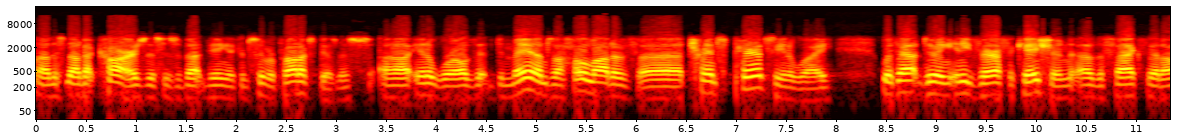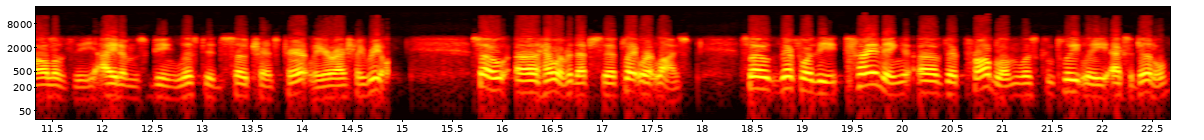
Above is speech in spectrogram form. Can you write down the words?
Uh, this is not about cars. This is about being a consumer products business uh, in a world that demands a whole lot of uh, transparency in a way, without doing any verification of the fact that all of the items being listed so transparently are actually real. So, uh, however, that's uh, play it where it lies. So, therefore, the timing of their problem was completely accidental.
